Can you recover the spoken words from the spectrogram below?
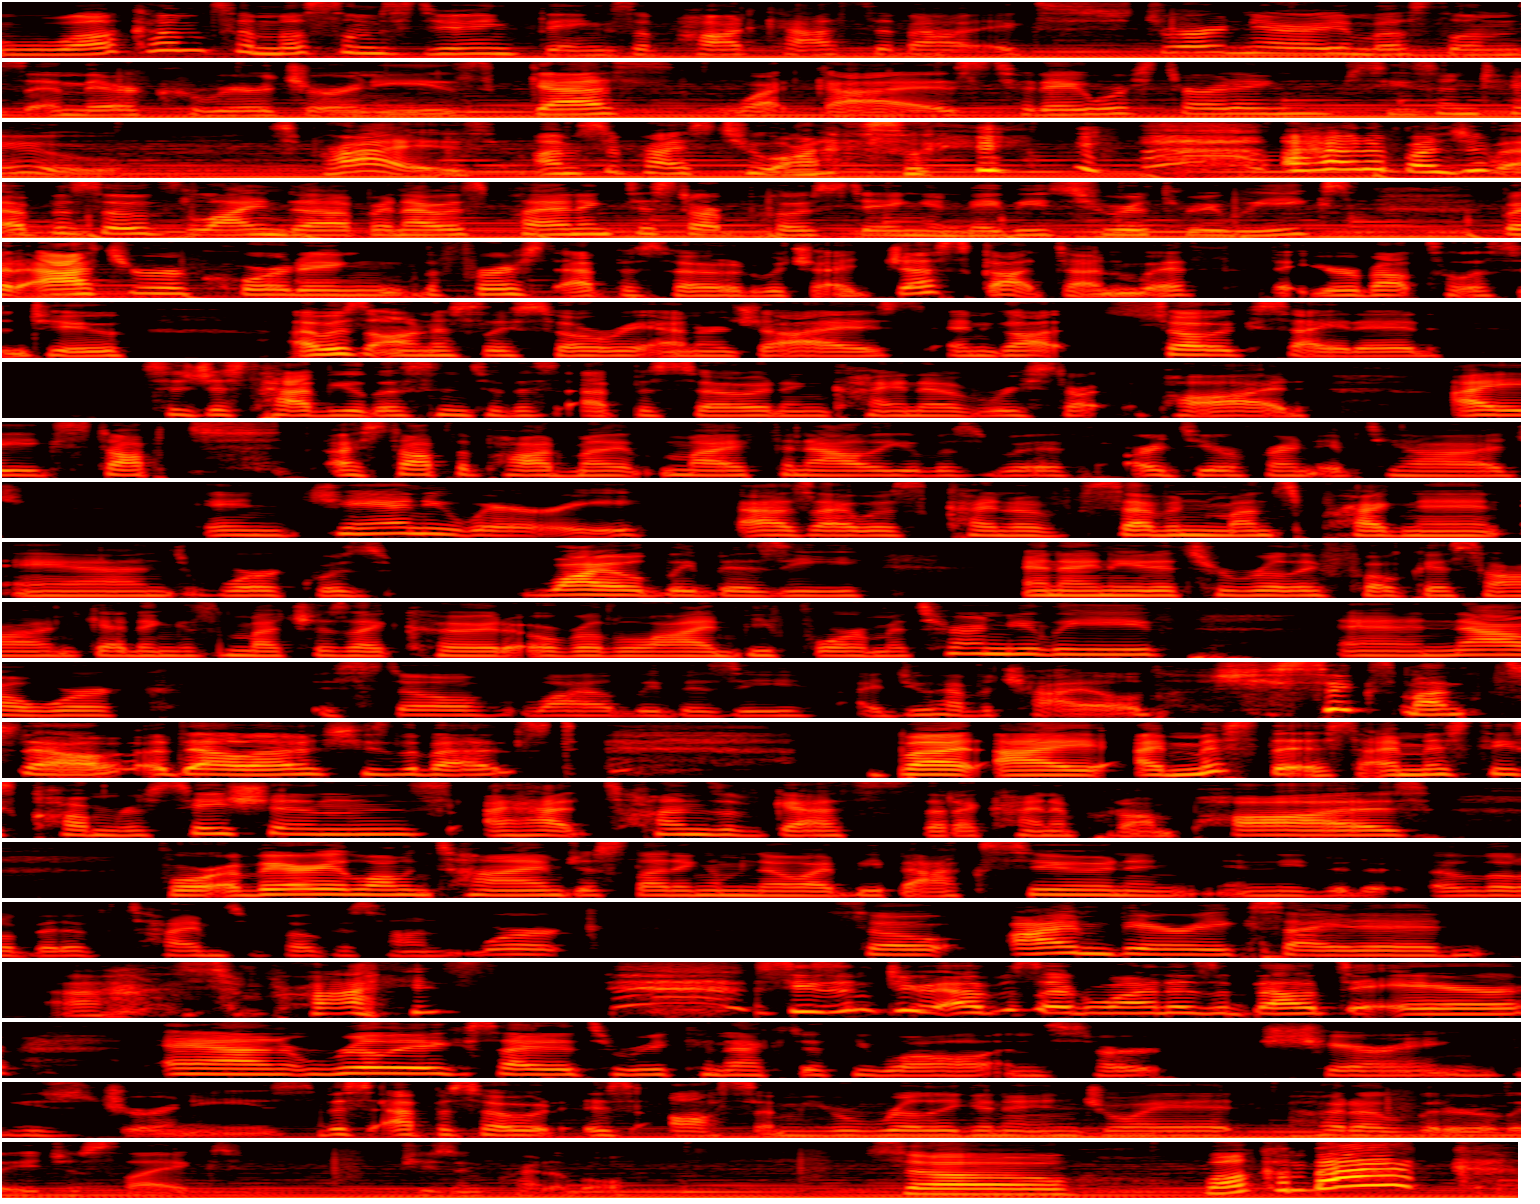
Welcome to Muslims Doing Things, a podcast about extraordinary Muslims and their career journeys. Guess what, guys? Today we're starting season two. Surprise! I'm surprised too, honestly. I had a bunch of episodes lined up and I was planning to start posting in maybe two or three weeks. But after recording the first episode, which I just got done with, that you're about to listen to, I was honestly so re energized and got so excited to just have you listen to this episode and kind of restart the pod. I stopped I stopped the pod. My my finale was with our dear friend Ibtihaj in January as I was kind of 7 months pregnant and work was wildly busy and I needed to really focus on getting as much as I could over the line before maternity leave. And now work is still wildly busy. I do have a child. She's 6 months now. Adela, she's the best but I I miss this. I miss these conversations. I had tons of guests that I kind of put on pause for a very long time, just letting them know I'd be back soon and, and needed a little bit of time to focus on work. So I'm very excited. Uh, surprise. Season two, episode one is about to air, and really excited to reconnect with you all and start sharing these journeys. This episode is awesome. You're really going to enjoy it. Huda literally just like, she's incredible. So, welcome back.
